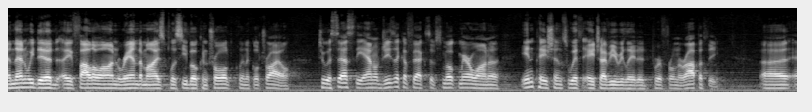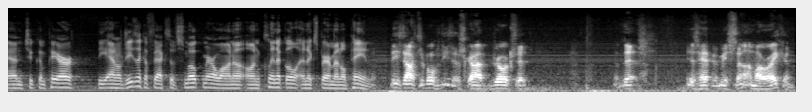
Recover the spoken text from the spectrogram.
and then we did a follow on randomized placebo controlled clinical trial to assess the analgesic effects of smoked marijuana in patients with HIV related peripheral neuropathy, uh, and to compare the analgesic effects of smoked marijuana on clinical and experimental pain. These doctors both these prescribe drugs that that is helping me some, I reckon.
